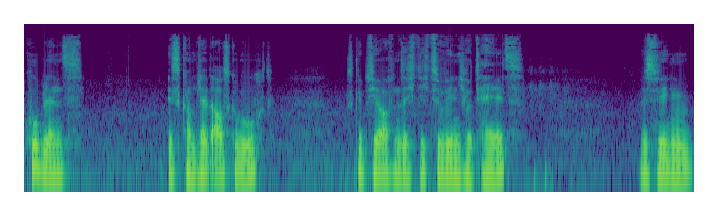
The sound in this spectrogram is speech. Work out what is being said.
Koblenz ist komplett ausgebucht. Es gibt hier offensichtlich zu wenig Hotels, weswegen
